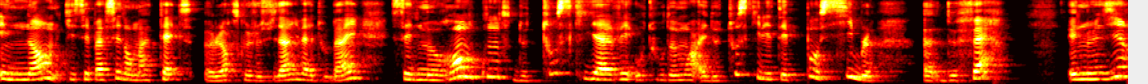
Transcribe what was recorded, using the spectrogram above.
énorme qui s'est passé dans ma tête euh, lorsque je suis arrivée à Dubaï, c'est de me rendre compte de tout ce qu'il y avait autour de moi et de tout ce qu'il était possible euh, de faire et de me dire,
